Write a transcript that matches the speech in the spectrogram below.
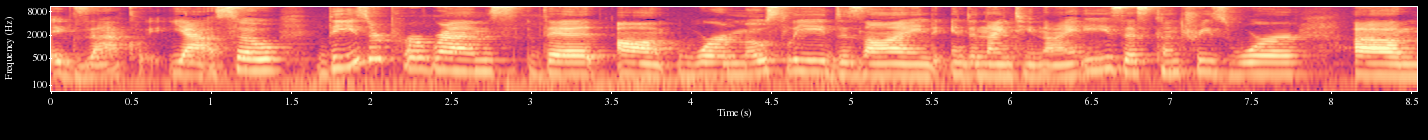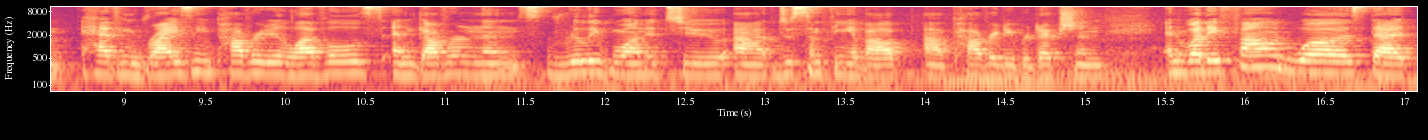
Exactly. Yeah. So these are programs that um, were mostly designed in the 1990s as countries were um, having rising poverty levels and governments really wanted to uh, do something about uh, poverty reduction. And what they found was that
